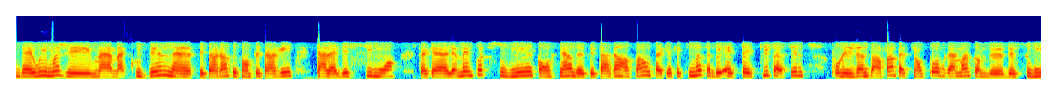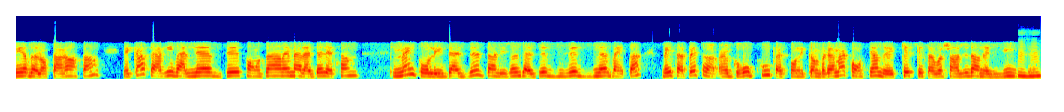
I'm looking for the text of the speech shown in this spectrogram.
Ben oui, moi j'ai ma, ma cousine, euh, ses parents se sont séparés quand elle avait six mois. Fait qu'elle a même pas de souvenir conscient de ses parents ensemble. Fait qu'effectivement, ça peut être peut-être plus facile pour les jeunes enfants parce qu'ils n'ont pas vraiment comme de, de souvenirs de leurs parents ensemble. Mais quand ça arrive à 9, 10, 11 ans, même à l'adolescence, puis même pour les adultes, hein, les jeunes adultes, 18, 19, 20 ans, mais ça peut être un, gros coup parce qu'on est comme vraiment conscient de qu'est-ce que ça va changer dans notre vie. Mm-hmm.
